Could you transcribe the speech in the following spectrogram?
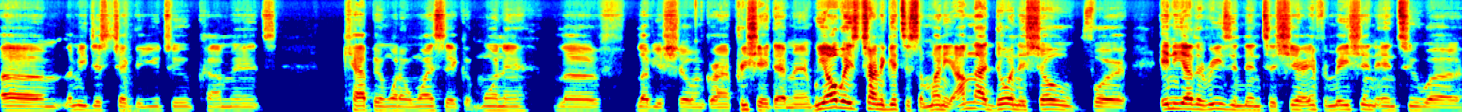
Um, let me just check the YouTube comments. Captain 101 said, Good morning. Love, love your show and grind. Appreciate that, man. We always trying to get to some money. I'm not doing this show for any other reason than to share information and to uh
